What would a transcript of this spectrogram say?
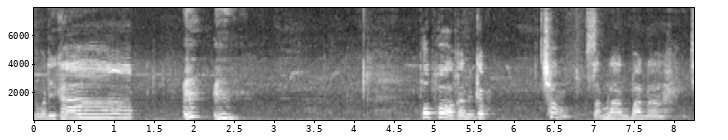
สวัสดีครับพบพ่อกันกับช่องสำรานบ้านนาเช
